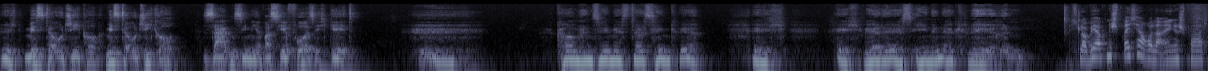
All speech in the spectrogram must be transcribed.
ich... Mr. Ojiko, Mr. Ojiko, sagen Sie mir, was hier vor sich geht. Kommen Sie, Mr. Sinclair. Ich... Ich werde es Ihnen erklären. Ich glaube, ihr habt eine Sprecherrolle eingespart.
